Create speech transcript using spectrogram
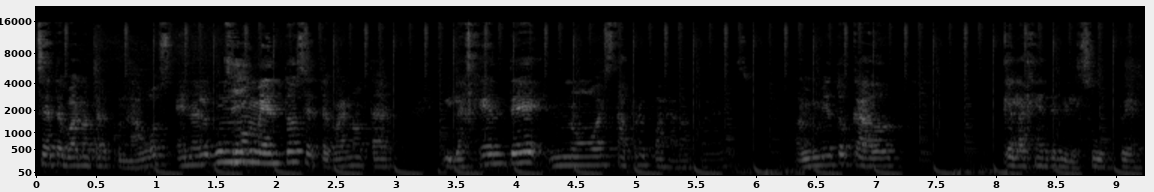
se te va a notar con la voz. En algún Sí. momento se te va a notar y la gente no está preparada para eso. A mí me ha tocado que la gente en el súper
